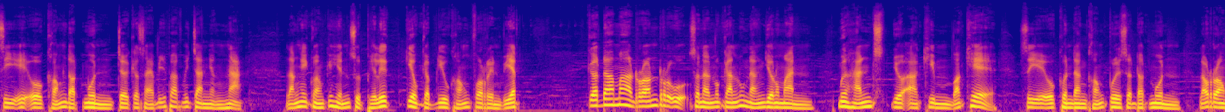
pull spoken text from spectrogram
CEO ของดอทมุนเจอกระแสวิพากษ์วิจารณ์อย่างหนัก หลังให้ความคิดเห็นสุดพิลึกเกี่ยวกับดีลของฟอร์เรนเวียดเกิดดราม่าร้อนระอุสนั่นวงการลูกหนังเยอรมัน เมื่อฮันส์โยอาคิมวัคเค CEO คนดังของบริษัทดอทมุนแล้วรอง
